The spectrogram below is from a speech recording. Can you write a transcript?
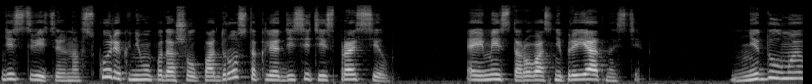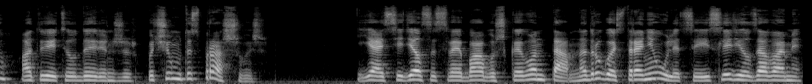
Действительно, вскоре к нему подошел подросток лет десяти и спросил. «Эй, мистер, у вас неприятности?» «Не думаю», — ответил Деринджер. «Почему ты спрашиваешь?» «Я сидел со своей бабушкой вон там, на другой стороне улицы, и следил за вами».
